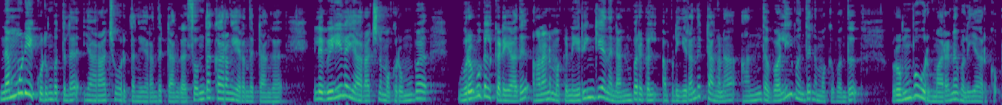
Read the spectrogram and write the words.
நம்முடைய குடும்பத்தில் யாராச்சும் ஒருத்தங்க இறந்துட்டாங்க சொந்தக்காரங்க இறந்துட்டாங்க இல்லை வெளியில் யாராச்சும் நமக்கு ரொம்ப உறவுகள் கிடையாது ஆனால் நமக்கு நெருங்கிய அந்த நண்பர்கள் அப்படி இறந்துட்டாங்கன்னா அந்த வழி வந்து நமக்கு வந்து ரொம்ப ஒரு மரண வழியாக இருக்கும்.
